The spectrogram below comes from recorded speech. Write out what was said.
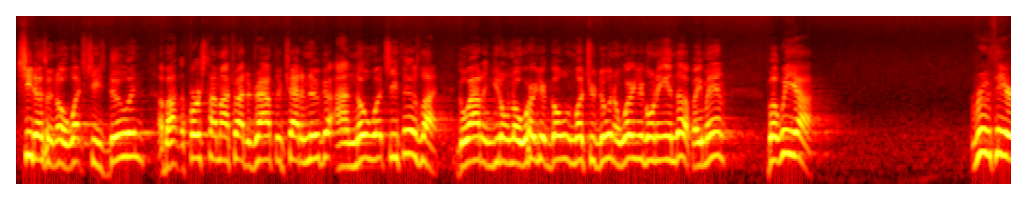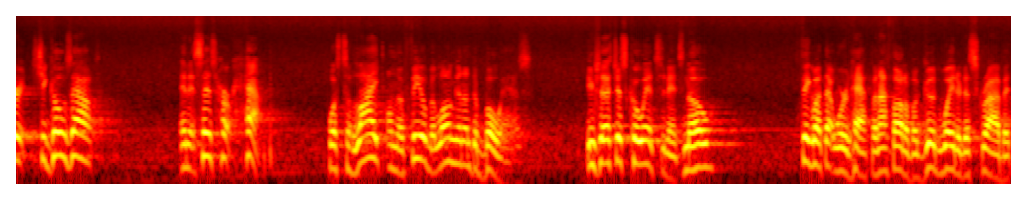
She doesn't know what she's doing. About the first time I tried to drive through Chattanooga, I know what she feels like. Go out and you don't know where you're going, what you're doing, and where you're going to end up. Amen? But we, uh, Ruth here, she goes out, and it says her hap was to light on the field belonging unto Boaz. You say that's just coincidence. No. Think about that word happen. I thought of a good way to describe it.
